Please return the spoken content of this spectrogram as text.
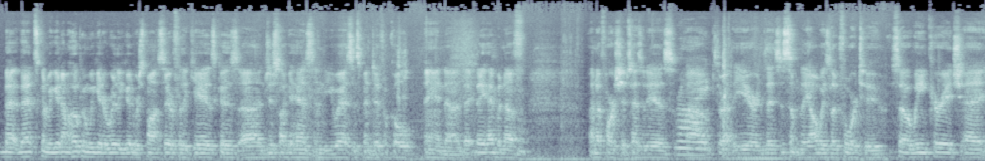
that that's going to be good. I'm hoping we get a really good response there for the kids because uh, just like it has in the U.S., it's been difficult, and uh, they they have enough enough hardships as it is um, throughout the year. And this is something they always look forward to. So we encourage, uh,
